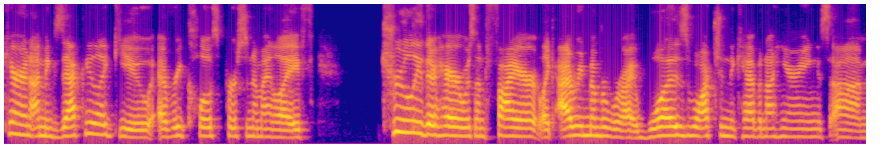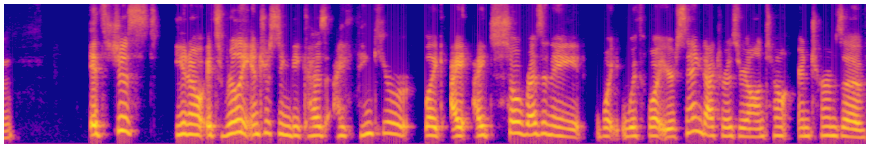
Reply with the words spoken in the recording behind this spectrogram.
Karen, I'm exactly like you. Every close person in my life, truly their hair was on fire. Like I remember where I was watching the Kavanaugh hearings. Um, it's just you know it's really interesting because i think you're like i i so resonate what with what you're saying dr israel in, to, in terms of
